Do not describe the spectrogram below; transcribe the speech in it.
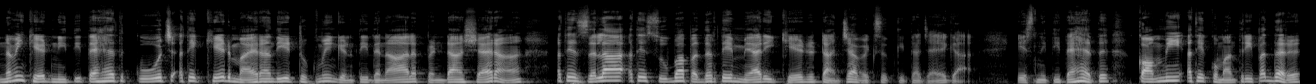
ਨਵੀਂ ਖੇਡ ਨੀਤੀ ਤਹਿਤ ਕੋਚ ਅਤੇ ਖੇਡ ਮਾਹਿਰਾਂ ਦੀ ਟੁਕਵੀਂ ਗਿਣਤੀ ਦੇ ਨਾਲ ਪਿੰਡਾਂ, ਸ਼ਹਿਰਾਂ ਅਤੇ ਜ਼ਿਲ੍ਹਾ ਅਤੇ ਸੂਬਾ ਪੱਧਰ ਤੇ ਮਿਆਰੀ ਖੇਡ ਢਾਂਚਾ ਵਿਕਸਿਤ ਕੀਤਾ ਜਾਏਗਾ। ਇਸ ਨੀਤੀ ਤਹਿਤ ਕੌਮੀ ਅਤੇ ਕੌਮਾਂਤਰੀ ਪੱਧਰ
